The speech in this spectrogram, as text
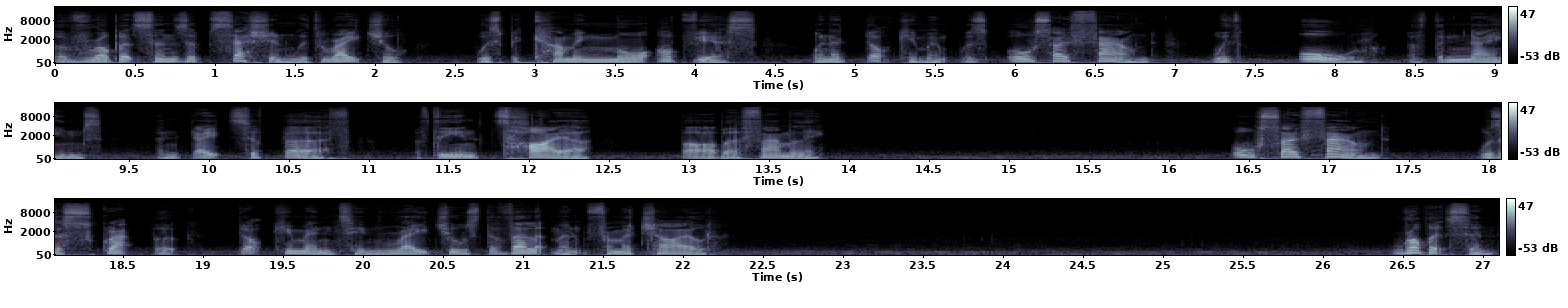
of Robertson's obsession with Rachel was becoming more obvious when a document was also found with all of the names and dates of birth of the entire Barber family. Also found was a scrapbook documenting Rachel's development from a child. Robertson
